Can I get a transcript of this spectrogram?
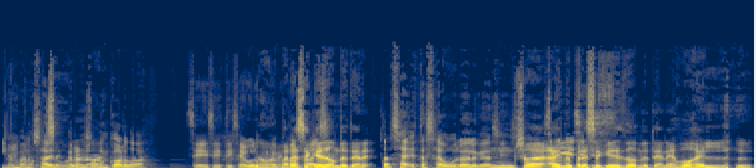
en Buenos Aires, pero no en Córdoba. Sí, sí, estoy seguro. me, parece que es donde tenés. ¿Estás, seguro de lo que decís? Mm, a mí me parece que es donde tenés vos el.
